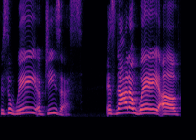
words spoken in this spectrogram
Because the way of Jesus is not a way of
